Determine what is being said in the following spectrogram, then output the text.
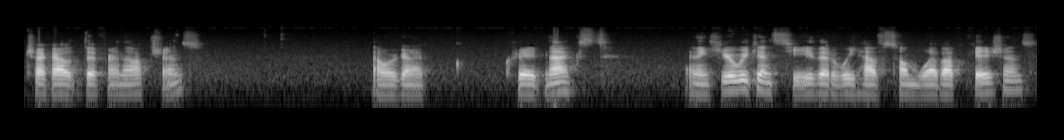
check out different options. Now we're going to create next, and then here we can see that we have some web applications.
